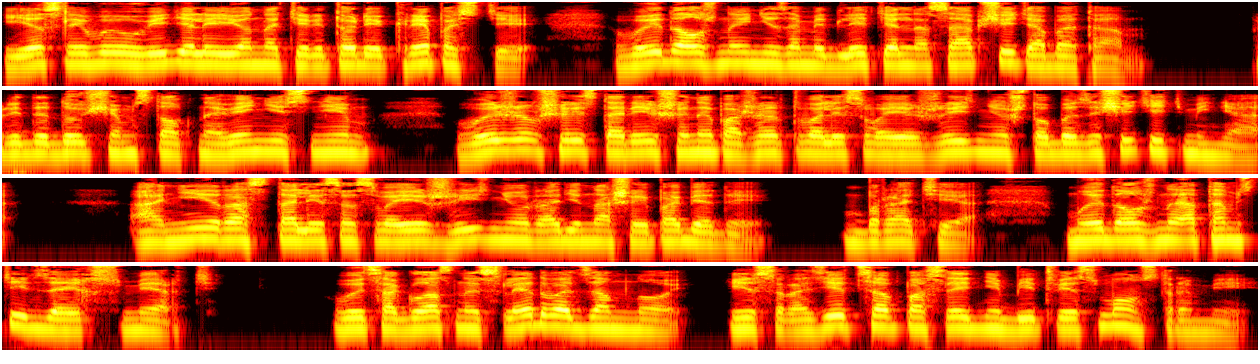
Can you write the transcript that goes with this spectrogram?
если вы увидели ее на территории крепости, вы должны незамедлительно сообщить об этом. В предыдущем столкновении с ним выжившие старейшины пожертвовали своей жизнью, чтобы защитить меня. Они расстались со своей жизнью ради нашей победы. Братья, мы должны отомстить за их смерть. Вы согласны следовать за мной и сразиться в последней битве с монстрами?»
